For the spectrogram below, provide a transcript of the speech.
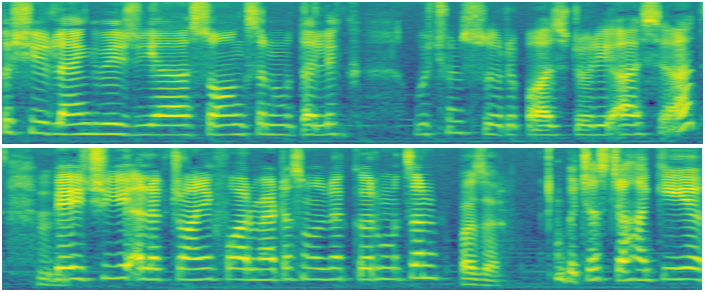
کٔشیٖر لینٛگویج یا سانٛگسَن مُتعلِق وٕچھُن سُہ رِپازِٹوری آسہِ اَتھ۔ بیٚیہِ چھُ یہِ اٮ۪لیکٹرٛانِک فارمیٹَس منٛز مےٚ کٔرمٕژ بہٕ چھَس چاہان کہِ یہِ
